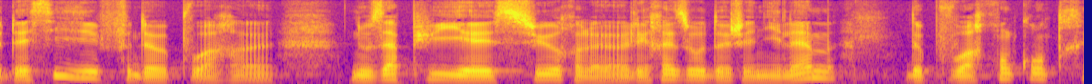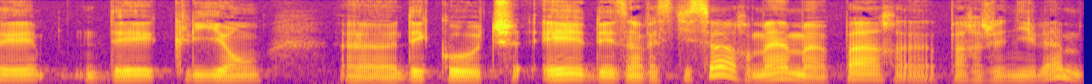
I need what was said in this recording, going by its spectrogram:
décisif de pouvoir euh, nous appuyer sur le, les réseaux de Jenny de pouvoir rencontrer des clients des coachs et des investisseurs même par, euh, par Genilem,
